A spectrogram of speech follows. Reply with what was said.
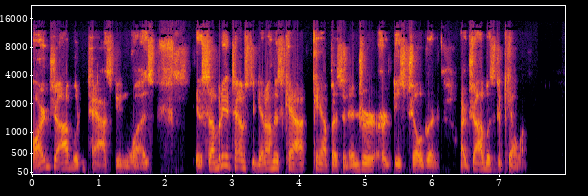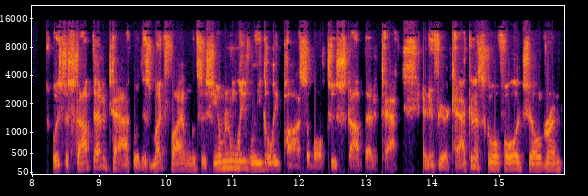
Our job with tasking was if somebody attempts to get on this ca- campus and injure or hurt these children, our job was to kill them was to stop that attack with as much violence as humanly legally possible to stop that attack. And if you're attacking a school full of children,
